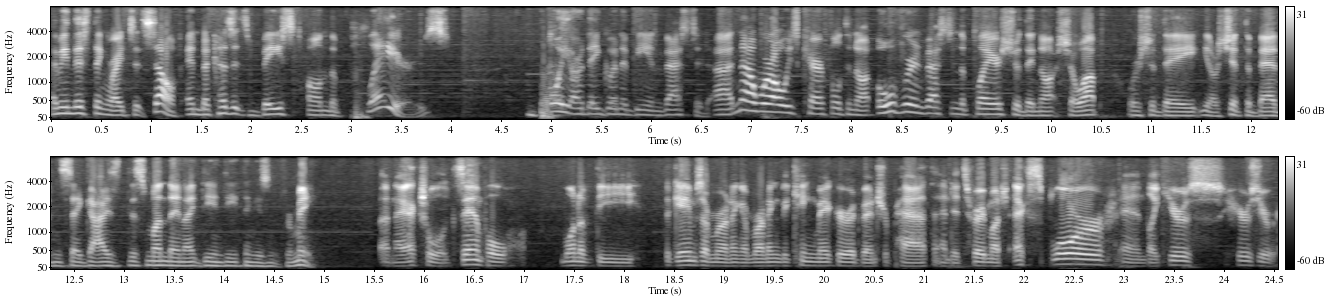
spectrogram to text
I mean, this thing writes itself. And because it's based on the players, boy, are they going to be invested. Uh, now, we're always careful to not overinvest in the players should they not show up, or should they, you know, shit the bed and say, guys, this Monday night D&D thing isn't for me. An actual example, one of the the games I'm running, I'm running the Kingmaker Adventure Path, and it's very much explore and like here's here's your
